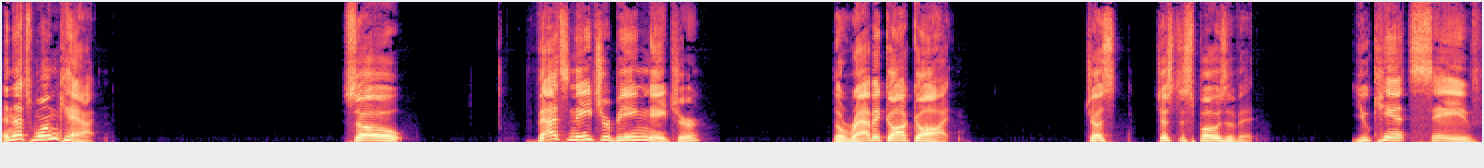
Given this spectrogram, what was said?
And that's one cat. So that's nature being nature. The rabbit got got. Just just dispose of it. You can't save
